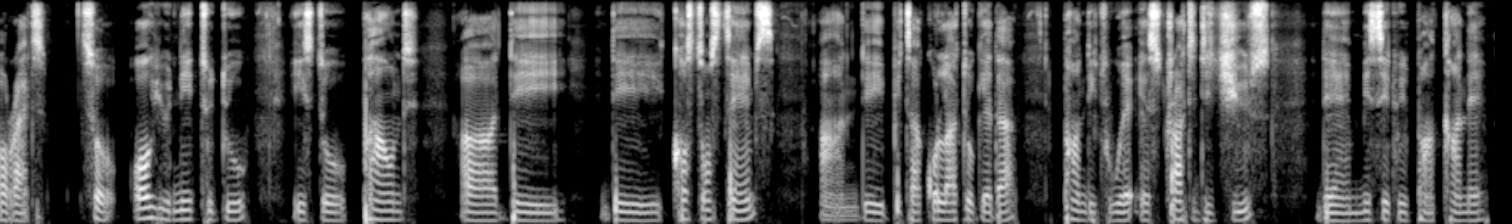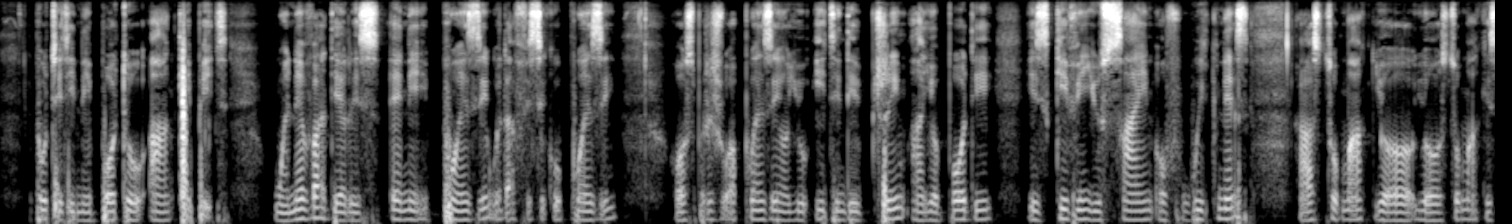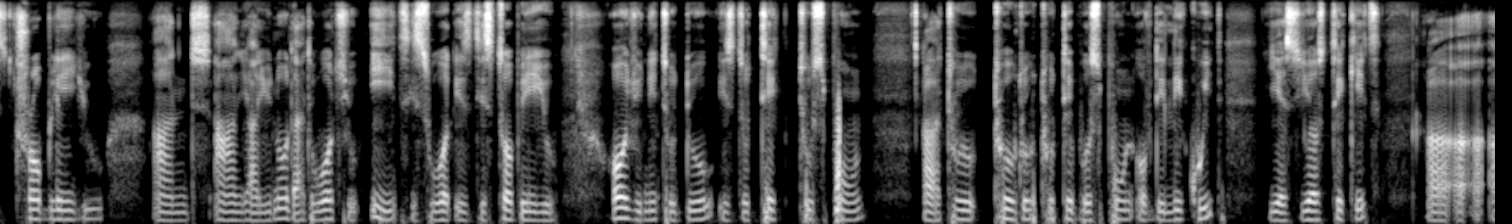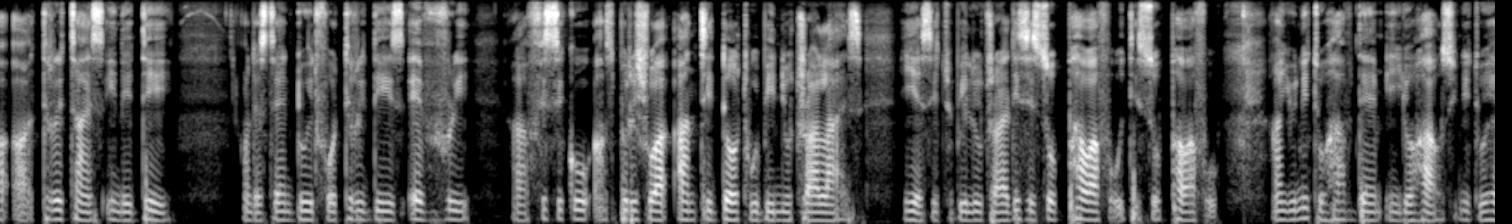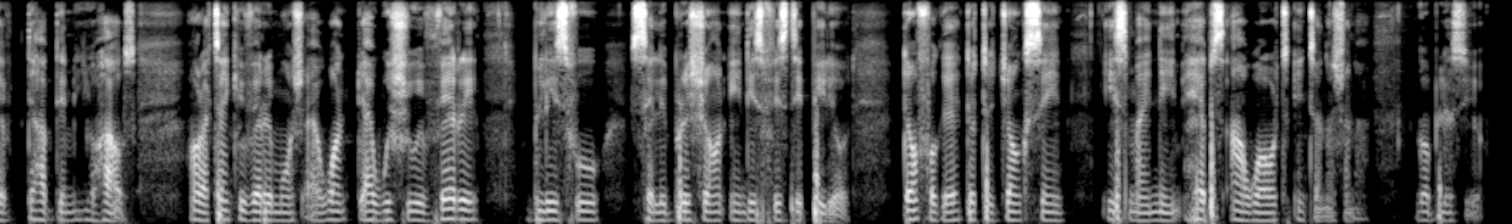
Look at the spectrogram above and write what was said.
All right. So all you need to do is to pound uh, the the costus stems and the bitter cola together, pound it well, extract the juice, then mix it with palm kernel, put it in a bottle and keep it. Whenever there is any poison, whether physical poison or spiritual poison, or you eat in the dream and your body is giving you sign of weakness, our stomach, your your stomach is troubling you, and and yeah, you know that what you eat is what is disturbing you. All you need to do is to take two spoon uh two two two, two tablespoon of the liquid. Yes just take it uh, uh, uh, uh, three times in a day understand do it for three days every uh, physical and spiritual antidote will be neutralized. Yes, it will be neutralized. This is so powerful. It is so powerful, and you need to have them in your house. You need to have have them in your house. All right. Thank you very much. I want. I wish you a very blissful celebration in this festive period. Don't forget, Dr. Johnson is my name. Helps our World International. God bless you.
